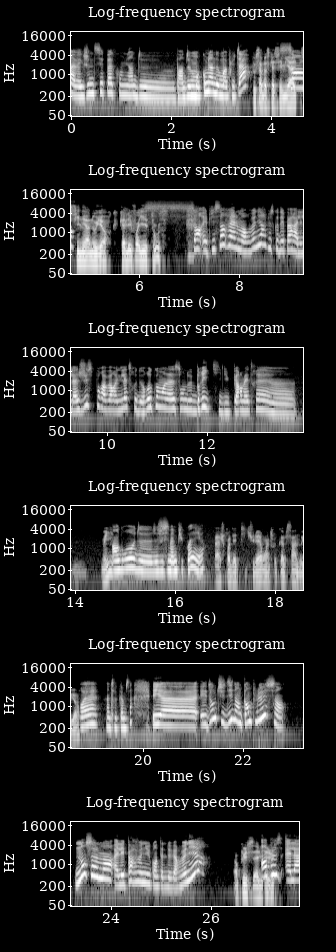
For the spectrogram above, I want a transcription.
avec je ne sais pas combien de... Enfin, de mois... combien de mois plus tard. Tout ça parce qu'elle s'est mise Sans- à ciné à New York, qu'elle les voyait tous. Sans... Et puis sans réellement revenir, puisqu'au départ, elle est là juste pour avoir une lettre de recommandation de Brie qui lui permettrait, euh, Oui, en gros, de... de... Je sais même plus quoi d'ailleurs. bah, je crois d'être titulaire ou un truc comme ça à New York. Ouais, un truc comme ça. Et, euh, et donc tu dis donc en plus, non seulement elle est parvenue quand elle devait revenir, En plus, elle, en plus elle a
